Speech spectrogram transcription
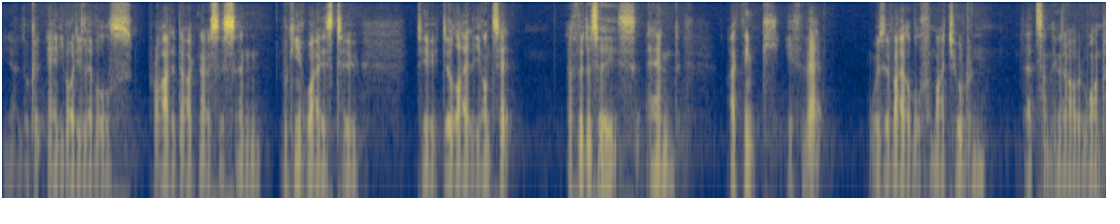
you know look at antibody levels prior to diagnosis and looking at ways to to delay the onset of the disease. And I think if that was available for my children, that's something that I would want.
